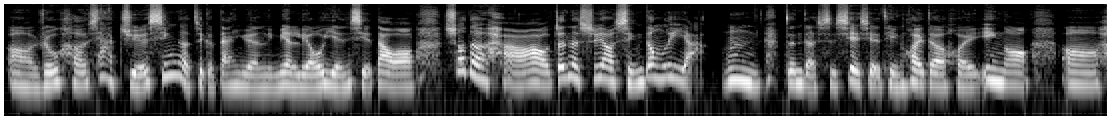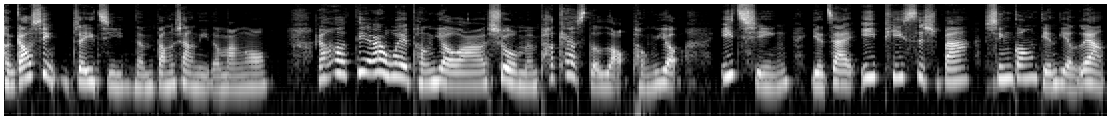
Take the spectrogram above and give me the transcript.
呃如何下决心的这个单元里面留言写到哦，说得好，真的需要行动力呀。嗯，真的是谢谢婷慧的回应哦。嗯、很高兴这一集能帮上你的忙哦。然后第二位朋友啊，是我们 Podcast 的老朋友。依晴也在 EP 四十八星光点点亮，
